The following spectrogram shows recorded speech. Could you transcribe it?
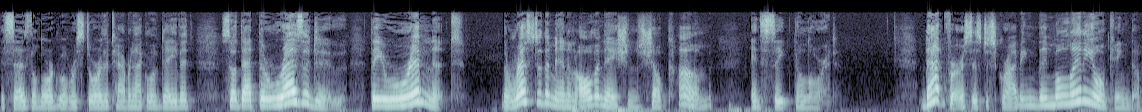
It says, The Lord will restore the tabernacle of David so that the residue, the remnant, the rest of the men and all the nations shall come and seek the Lord. That verse is describing the millennial kingdom.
